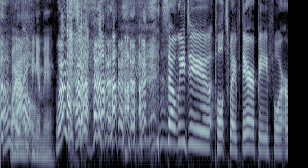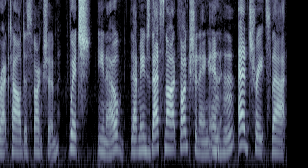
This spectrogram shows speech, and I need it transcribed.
Oh, Why are you looking at me? Well, you so we do pulse wave therapy for erectile dysfunction, which you know that means that's not functioning, and mm-hmm. Ed treats that.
